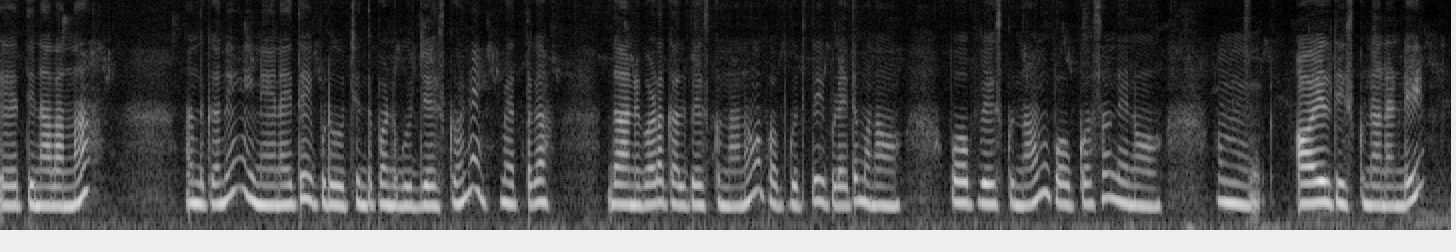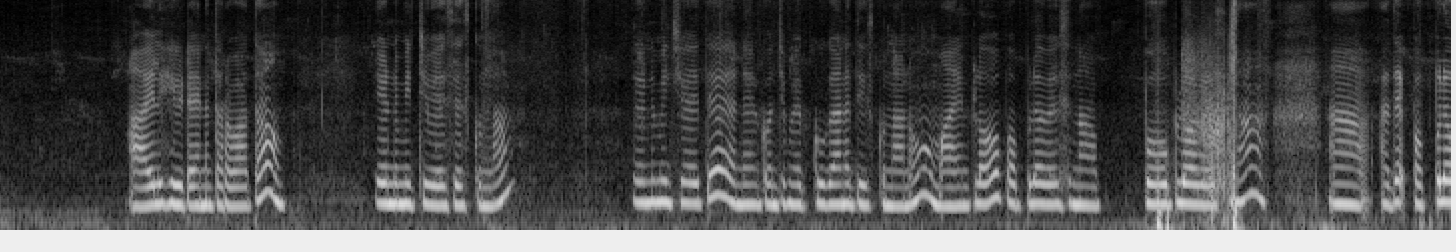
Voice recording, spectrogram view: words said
ఏ తినాలన్నా. అందుకని నేనైతే ఇప్పుడు చింతపండు గుజ్జు చేసుకొని మెత్తగా దాన్ని కూడా కలిపేసుకున్నాను. పప్పు గుజ్జుతో ఇప్పుడైతే మనం పోపు వేసుకుందాం. పోపు కోసం నేను ఆయిల్ తీసుకున్నానండి. ఆయిల్ హీట్ అయిన తర్వాత ఎండుమిర్చి వేసేసుకుందాం. ఎండుమిర్చి అయితే నేను కొంచెం ఎక్కువగానే తీసుకున్నాను. మా ఇంట్లో పప్పులో వేసిన పోపులో వేసిన అదే పప్పులో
